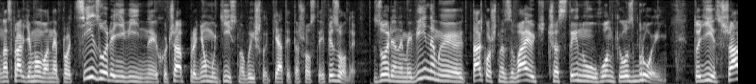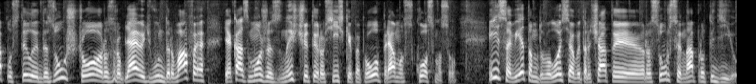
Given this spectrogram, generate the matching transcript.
насправді мова не про ці зоряні війни, хоча при ньому дійсно вийшли п'ятий та шостий епізоди. Зоряними війнами також називають частину гонки озброєнь. Тоді США пустили дезу, що розробляють вундервафе, яка зможе знищити російське ППО прямо з космосу. І совєтам довелося витрачати ресурси на протидію.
